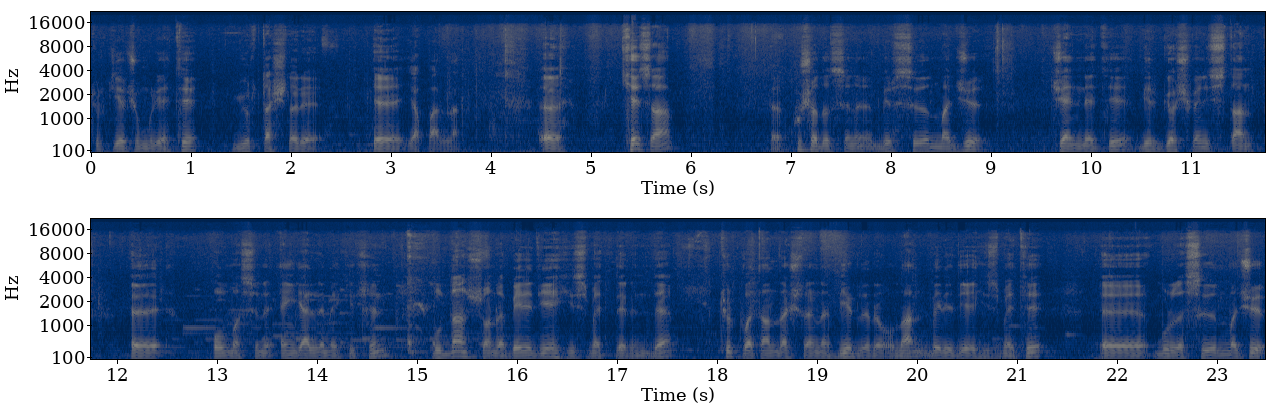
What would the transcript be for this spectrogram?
Türkiye Cumhuriyeti yurttaşları e, yaparlar. E, keza e, Kuşadası'nı bir sığınmacı cenneti, bir göçmenistan e, olmasını engellemek için bundan sonra belediye hizmetlerinde Türk vatandaşlarına 1 lira olan belediye hizmeti e, burada sığınmacı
